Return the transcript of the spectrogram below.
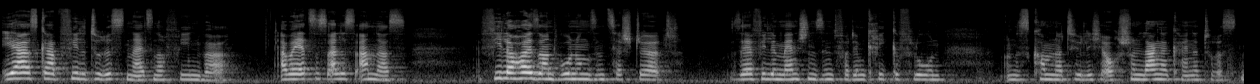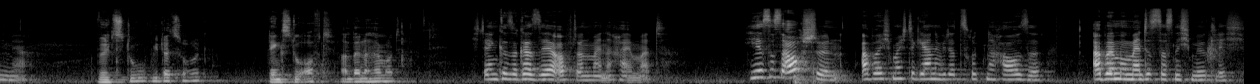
Ja, es gab viele Touristen, als noch Frieden war. Aber jetzt ist alles anders. Viele Häuser und Wohnungen sind zerstört. Sehr viele Menschen sind vor dem Krieg geflohen. Und es kommen natürlich auch schon lange keine Touristen mehr. Willst du wieder zurück? Denkst du oft an deine Heimat? Ich denke sogar sehr oft an meine Heimat. Hier ist es auch schön, aber ich möchte gerne wieder zurück nach Hause. Aber im Moment ist das nicht möglich.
